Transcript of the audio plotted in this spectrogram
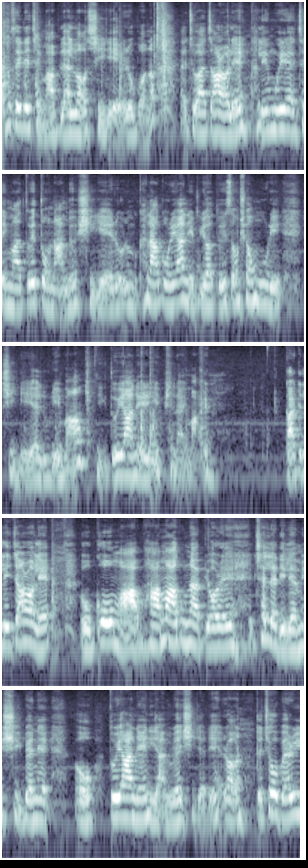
ခွဲစိတ်တဲ့ချိန်မှာ blood loss ရှိတယ်လို့ပေါ့နော်။အဲကျတော့ကြတော့လေခလေးမွေးတဲ့အချိန်မှာသွေးသွန်တာမျိုးရှိတယ်လို့ခန္ဓာကိုယ်တွေကနေပြီးတော့သွေးဆုံးရှုံးမှုတွေရှိနေတဲ့လူတွေမှာဒီသွေးရနေတွေဖြစ်နိုင်ပါတယ်။ ကာတလေကြတော့လေဟိုကိုမှာဘာမှခုနပြောတဲ့အချက်လက်တွေလည်းမရှိဘဲနဲ့ဟိုသွေးအားနည်းနေတာမျိုးလည်းရှိတတ်တယ်အဲ့တော့တချို့ very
